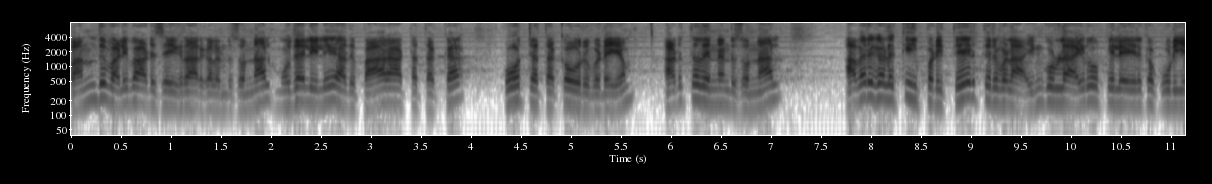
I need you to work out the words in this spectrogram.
வந்து வழிபாடு செய்கிறார்கள் என்று சொன்னால் முதலிலே அது பாராட்டத்தக்க போற்றத்தக்க ஒரு விடயம். அடுத்தது என்னென்று சொன்னால் அவர்களுக்கு இப்படி தேர் திருவிழா இங்குள்ள ஐரோப்பியிலே இருக்கக்கூடிய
